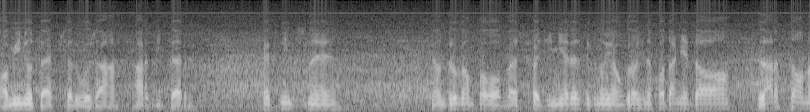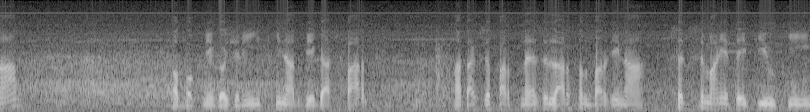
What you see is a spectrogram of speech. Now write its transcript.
O minutę przedłuża arbiter techniczny. Tę drugą połowę Szwedzi nie rezygnują. Groźne podanie do Larssona. Obok niego Zieliński, nadbiega Szwarc, a także partnerzy. Larsson bardziej na przetrzymanie tej piłki,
